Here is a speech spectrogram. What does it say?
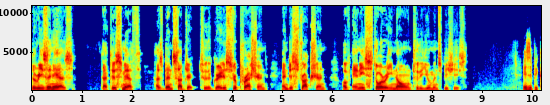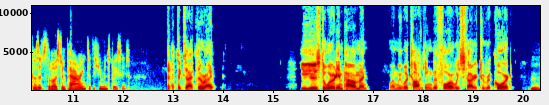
The reason is that this myth has been subject to the greatest repression and destruction of any story known to the human species. Is it because it's the most empowering to the human species? That's exactly right. You used the word empowerment when we were talking before we started to record. Hmm.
